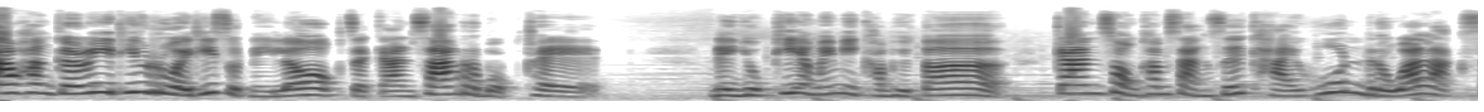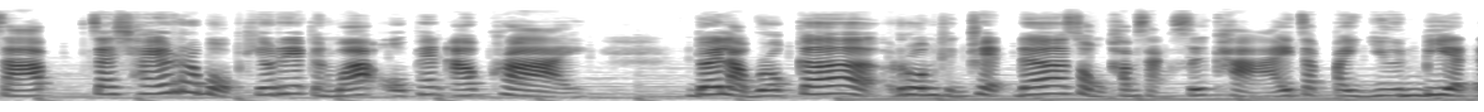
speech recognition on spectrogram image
ชาวฮังการีที่รวยที่สุดในโลกจากการสร้างระบบเทรด ในยุคที่ยังไม่มีคอมพิวเตอร์ การส่งคำสั่งซื้อขายหุ้นหรือว่าหลักทรัพย์ จะใช้ระบบที่เรียกกันว่า Open Outcry โดยเหล่าโบรกเกอร์รวมถึงเทรดเดอร์ส่งคำสั่งซื้อขายจะไปยืนเบียด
